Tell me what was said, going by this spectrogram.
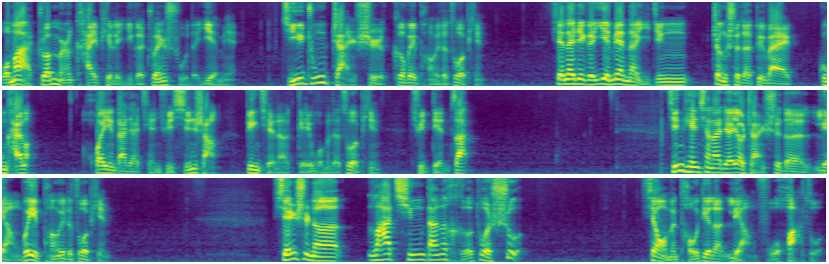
我们啊专门开辟了一个专属的页面，集中展示各位朋友的作品。现在这个页面呢已经正式的对外。公开了，欢迎大家前去欣赏，并且呢给我们的作品去点赞。今天向大家要展示的两位朋友的作品，先是呢拉清单合作社向我们投递了两幅画作。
